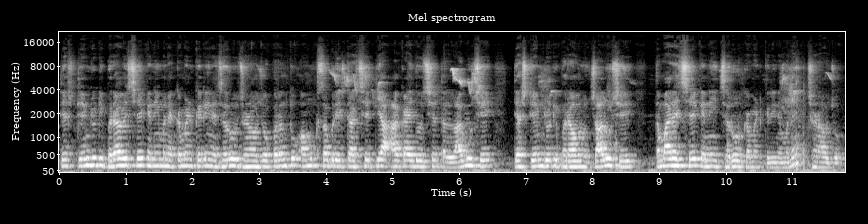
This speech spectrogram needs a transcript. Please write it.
તે સ્ટેમ્પ ડ્યુટી ભરાવે છે કે નહીં મને કમેન્ટ કરીને જરૂર જણાવજો. પરંતુ અમુક સબ રજિસ્ટ્રાર છે ત્યાં આ કાયદો છે તે લાગુ છે. ત્યાં સ્ટેમ્પ ડ્યુટી ભરાવવાનું ચાલુ છે. તમારે છે કે નહીં જરૂર કમેન્ટ કરીને મને જણાવજો.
